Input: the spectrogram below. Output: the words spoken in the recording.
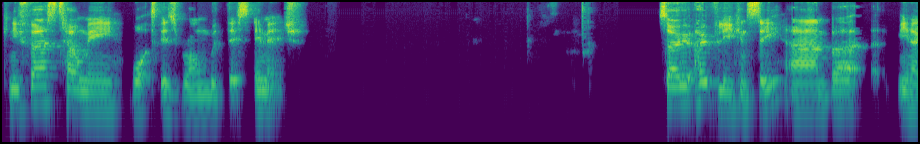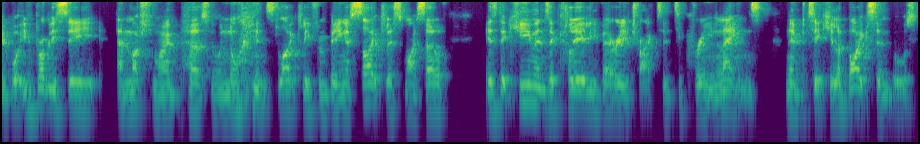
can you first tell me what is wrong with this image? So hopefully you can see, um, but you know what you can probably see, and much to my own personal annoyance, likely from being a cyclist myself, is that humans are clearly very attracted to green lanes, and in particular bike symbols.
